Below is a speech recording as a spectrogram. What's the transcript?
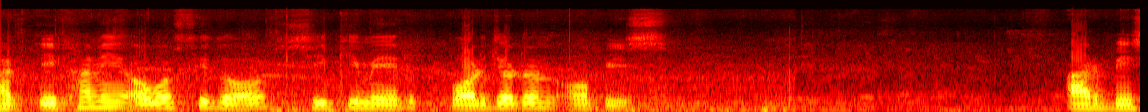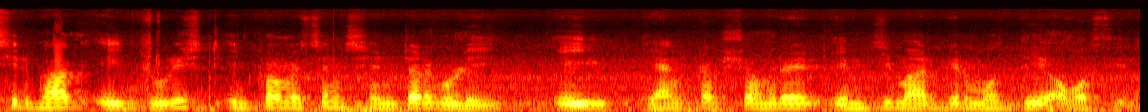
আর এখানে অবস্থিত সিকিমের পর্যটন অফিস। আর বেশিরভাগ এই ট্যুরিস্ট ইনফরমেশন সেন্টারগুলি এই গ্যাংটক শহরের এমজি মার্গের মধ্যেই অবস্থিত।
